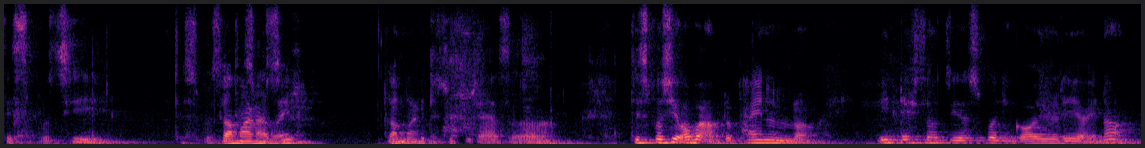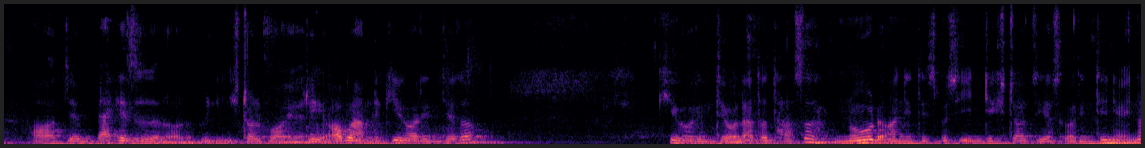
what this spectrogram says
त्यसपछि त्यसपछि त्यसपछि अब हाम्रो फाइनल ल जिएस पनि गयो अरे होइन? त्यो प्याकेजेसहरू पनि इन्स्टल भयो अरे। अब हामीले के गरिन्थ्यो त? के गरिन्थ्यो होला त? थाहा छ। नोड अनि त्यसपछि इन्डेक्स डट जिएस गरिन्थ्यो नि होइन?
